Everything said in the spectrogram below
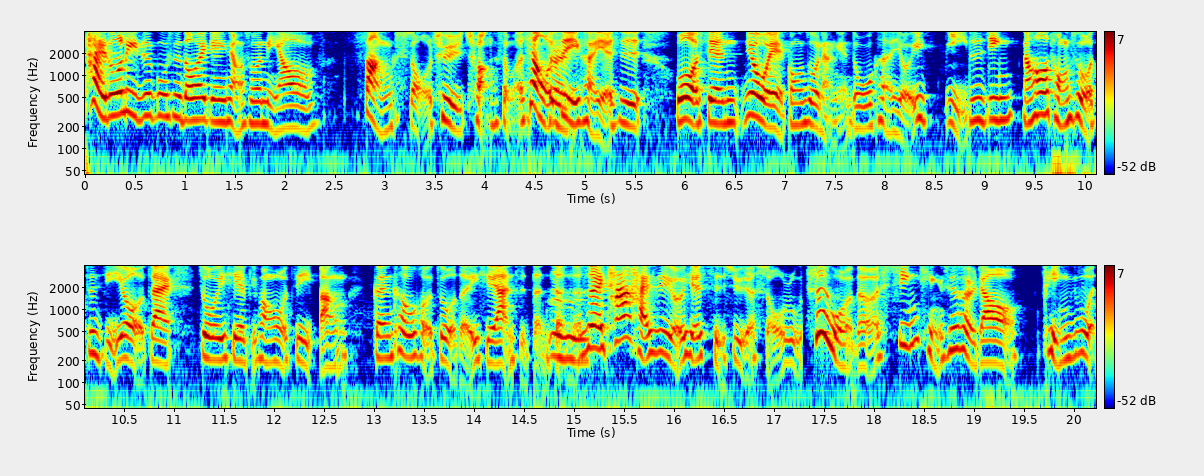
太多励志故事都会跟你讲说你要放手去闯什么，像我自己可能也是，我有先，因为我也工作两年多，我可能有一笔资金，然后同时我自己又有在做一些，比方我自己帮跟客户合作的一些案子等等的，所以他还是有一些持续的收入，所以我的心情是会比较。平稳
